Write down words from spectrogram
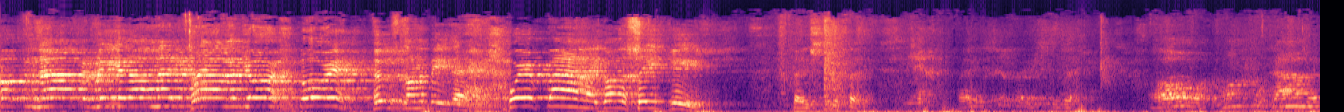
opens up and we get on that cloud of your glory, who's going to be there? We're finally going to see Jesus face to face. Face to face today. Oh, what a wonderful time.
